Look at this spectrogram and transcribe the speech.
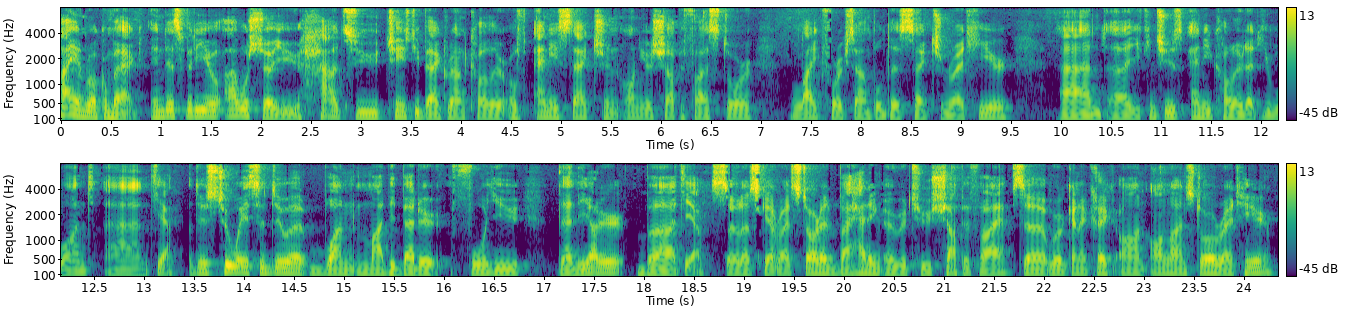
Hi and welcome back. In this video, I will show you how to change the background color of any section on your Shopify store, like for example this section right here. And uh, you can choose any color that you want. And yeah, there's two ways to do it. One might be better for you than the other. But yeah, so let's get right started by heading over to Shopify. So we're gonna click on online store right here.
